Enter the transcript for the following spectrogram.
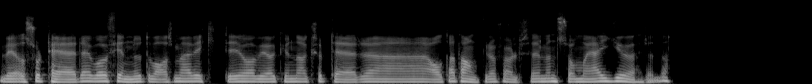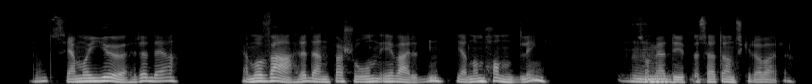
ved å sortere, ved å finne ut hva som er viktig, og ved å kunne akseptere alt av tanker og følelser, men så må jeg gjøre det. Så jeg må gjøre det. Jeg må være den personen i verden gjennom handling som jeg Mm. dypest sett ønsker å være.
